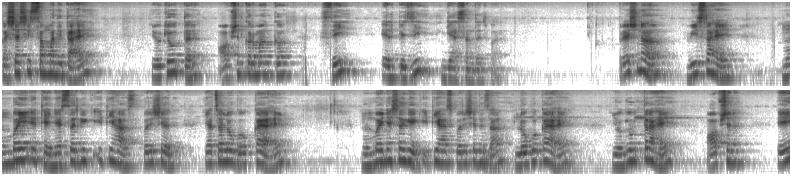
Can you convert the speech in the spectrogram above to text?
कशाशी संबंधित आहे? योग्य उत्तर ऑप्शन क्रमांक C L P G gas संदर्भात. प्रश्न वीस आहे मुंबई येथे नैसर्गिक इतिहास परिषद याचा लोगो काय आहे? मुंबई नैसर्गिक इतिहास परिषदेचा लोगो काय आहे? योग्य उत्तर आहे ऑप्शन ए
